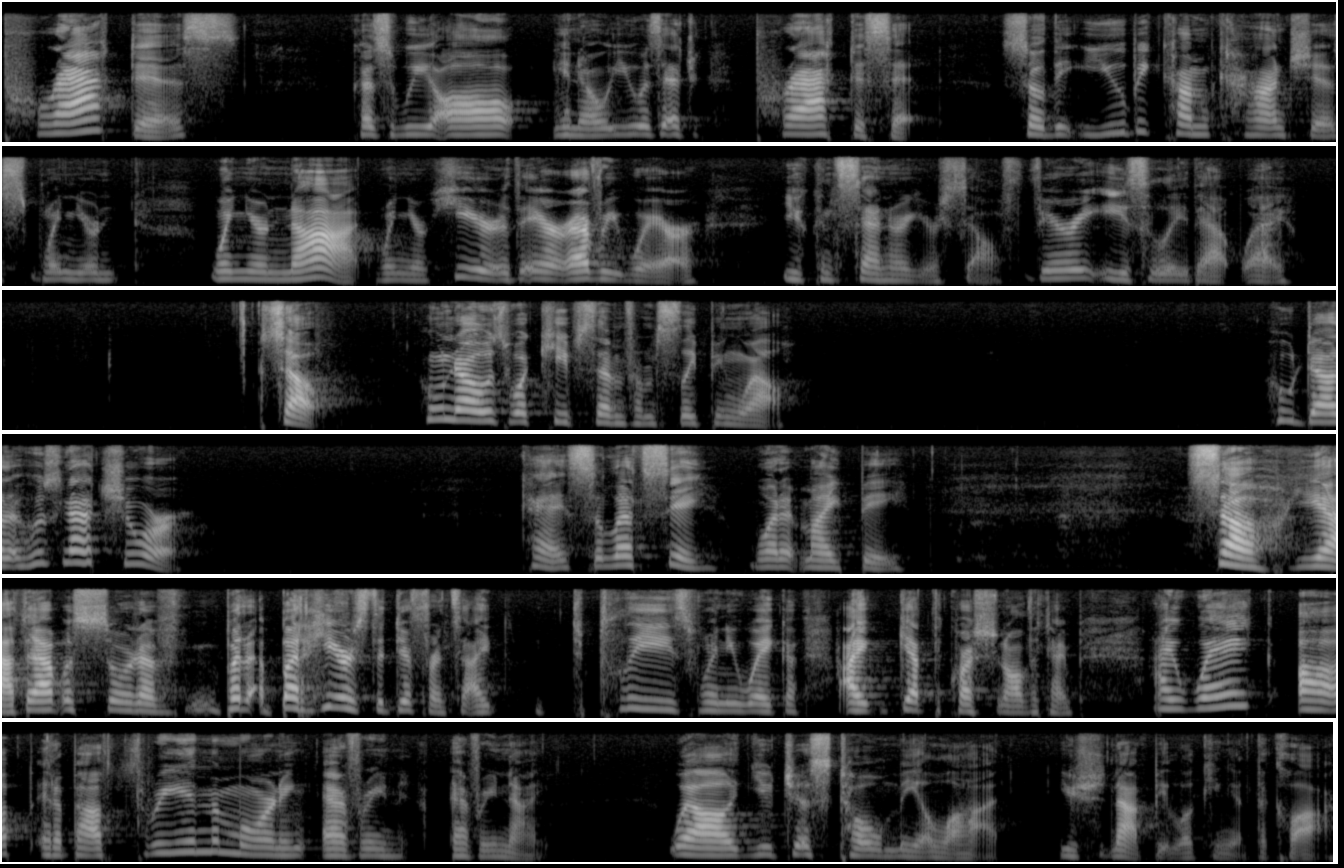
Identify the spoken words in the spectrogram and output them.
practice because we all, you know, you as edu- practice it so that you become conscious when you're when you're not, when you're here, there, everywhere, you can center yourself very easily that way. So, who knows what keeps them from sleeping well? Who does who's not sure? Okay, so let's see what it might be. So, yeah, that was sort of, but, but here's the difference. I, please, when you wake up, I get the question all the time. I wake up at about three in the morning every, every night. Well, you just told me a lot. You should not be looking at the clock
